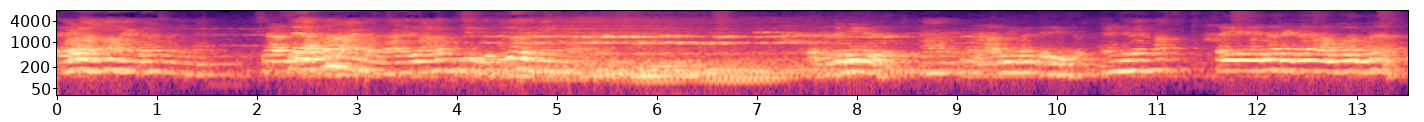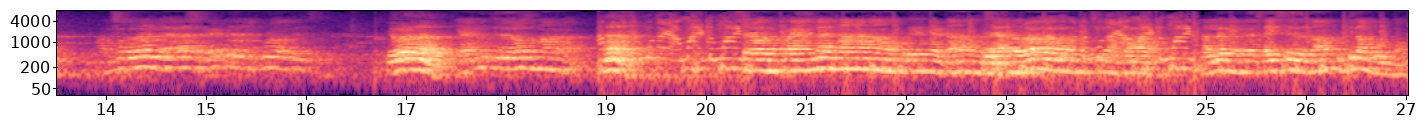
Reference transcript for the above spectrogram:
எவ்வளவு வேணுமோ வாங்கிட்டு சரி, அதான் வாங்கிட்டு வந்தேன் இது நல்லா பிடிச்சிருக்கு புது ஒரு மீன் தான். ரெண்டு மீன் இருக்கு. ஆ, நாலு மீன் மாதிரி தெரியுது. ரெண்டு மீன் தான் சரி என்ன ரேட்டு ஐம்பது ரூபா ஐம்பது ரூபா இல்ல. ரேட்டு கொஞ்சம் கூட வந்துருச்சு. எவ்வளோ தான் இரநூத்தி இருபது ரூபா சொன்னாங்க. ஆ. சரி ஒரு ஃபைவ் ஹண்ட்ரட் என்னன்னா அப்படின்னு கேட்டேன். ஒரு இரநூறுவா வச்சுக்கலாம்ப்பா. நல்ல மீன். சைஸ் இதுதான். குட்டி தான் போடணும்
